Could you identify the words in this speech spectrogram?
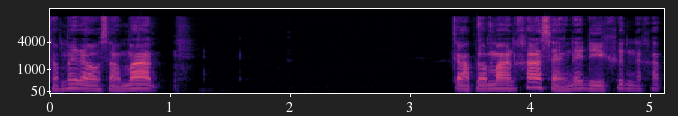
ทำให้เราสามารถ กาประมาณค่าแสงได้ดีขึ้นนะครับ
